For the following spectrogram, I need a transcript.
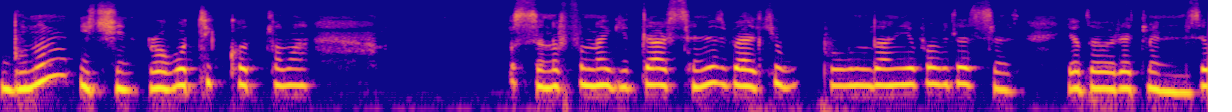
Bunun için robotik kodlama sınıfına giderseniz belki bundan yapabilirsiniz. Ya da öğretmeninize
